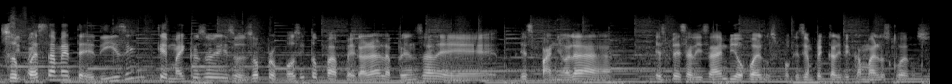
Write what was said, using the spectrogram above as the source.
Supuestamente dicen que Microsoft hizo eso a propósito para pegar a la prensa de española especializada en videojuegos, porque siempre califican mal los juegos.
